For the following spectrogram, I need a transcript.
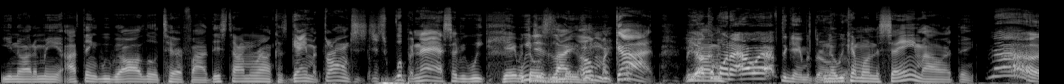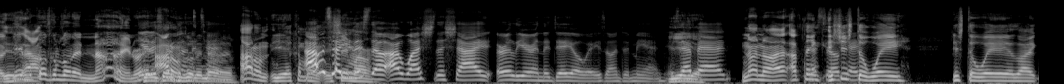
You know what I mean? I think we were all a little terrified this time around because Game of Thrones is just whooping ass every week. Game of we Thrones just is like, amazing. oh my god. But You y'all come what on an hour after Game of Thrones. mean? No, we come on the same hour, I think. Nah, It's Game of out- Thrones comes on at nine, right? Yeah, I don't on go the to nine. I don't. Yeah, come on. I would it's tell you this hour. though. I watched The Chi earlier in the day always on demand. Is Yeah, that yeah. bad? No, no. I, I think That's it's just the way, just the way, like,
